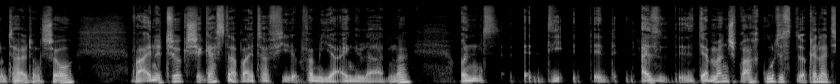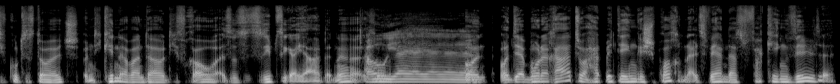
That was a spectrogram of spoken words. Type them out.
Unterhaltungsshow, war eine türkische Gastarbeiterfamilie eingeladen. Ne? Und die, also der Mann sprach gutes, relativ gutes Deutsch und die Kinder waren da und die Frau, also es ist 70er Jahre, ne? Also, oh, ja, ja, ja, ja. Und, und der Moderator hat mit denen gesprochen, als wären das fucking Wilde.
